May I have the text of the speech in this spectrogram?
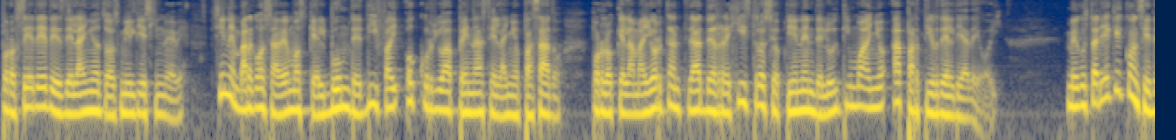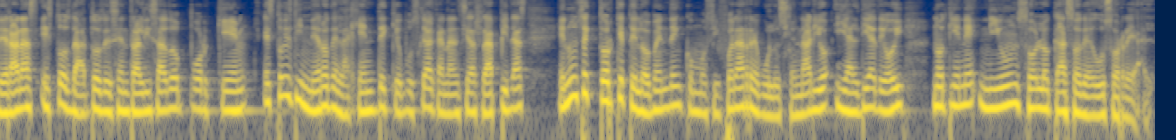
procede desde el año 2019. Sin embargo, sabemos que el boom de DeFi ocurrió apenas el año pasado, por lo que la mayor cantidad de registros se obtienen del último año a partir del día de hoy. Me gustaría que consideraras estos datos descentralizados porque esto es dinero de la gente que busca ganancias rápidas en un sector que te lo venden como si fuera revolucionario y al día de hoy no tiene ni un solo caso de uso real.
